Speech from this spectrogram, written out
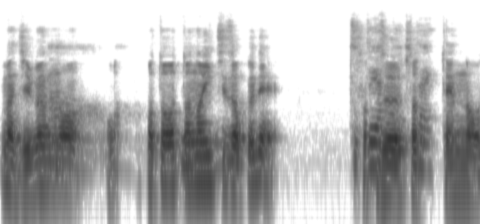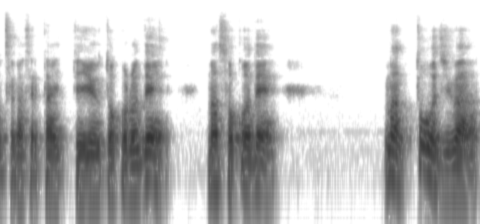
まあ自分の弟の一族でずっと。天皇を継がせたいっていうところで、まあそこで、まあ当時は、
